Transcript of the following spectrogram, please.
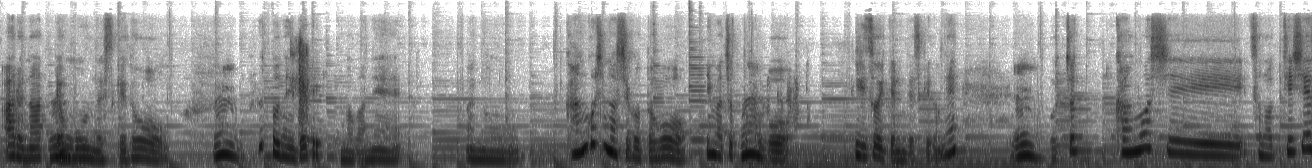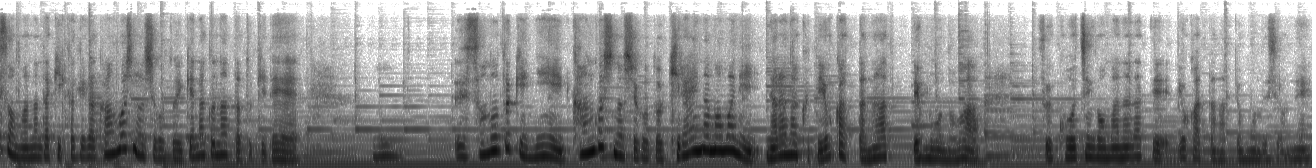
あるなって思うんですけど、うん、ふとね出てきたのがねあの看護師の仕事を今ちょっとこう、退いてるんですけどね、うん、ちょ看護師その TCS を学んだきっかけが看護師の仕事行けなくなった時で、うん、でその時に看護師の仕事を嫌いなままにならなくてよかったなって思うのはすごいコーチングを学んだってよかったなって思うんですよね。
